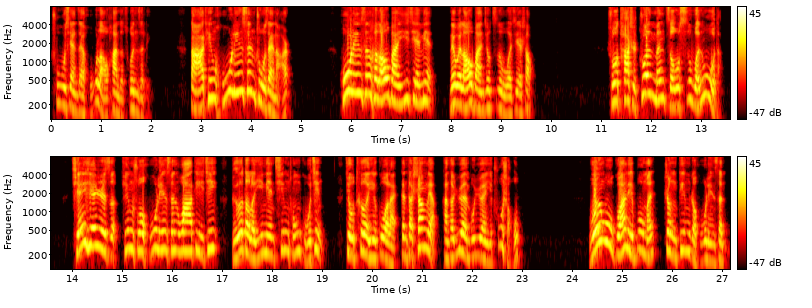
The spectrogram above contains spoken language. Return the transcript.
出现在胡老汉的村子里，打听胡林森住在哪儿。胡林森和老板一见面，那位老板就自我介绍。说他是专门走私文物的。前些日子听说胡林森挖地基得到了一面青铜古镜，就特意过来跟他商量，看他愿不愿意出手。文物管理部门正盯着胡林森，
